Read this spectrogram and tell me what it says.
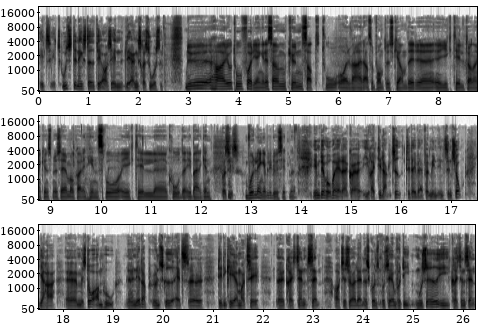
et, et utstillingssted, det er også en læringsressource. Du har jo to forgjengere som kun satt to år hver. altså Pontus Keander øh, gikk til Trondheim kunstmuseum, og Karin Hinsbo gikk til øh, Kode i Bergen. Præcis. Hvor lenge blir du sittende? Jamen, det håper jeg da gør i rigtig lang tid. Det er da i hvert fall min intensjon. Jeg har øh, med stor omhu nettopp ønsket at det dedikere meg til øh, Kristiansand og til Sørlandets kunstmuseum, fordi museet i Kristiansand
